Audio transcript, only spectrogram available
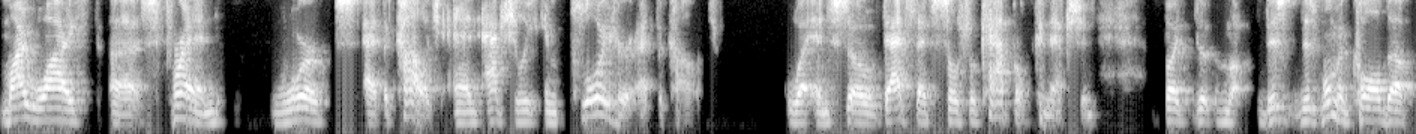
my wife's uh, friend works at the college and actually employed her at the college. And so that's that social capital connection. But the, this this woman called up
